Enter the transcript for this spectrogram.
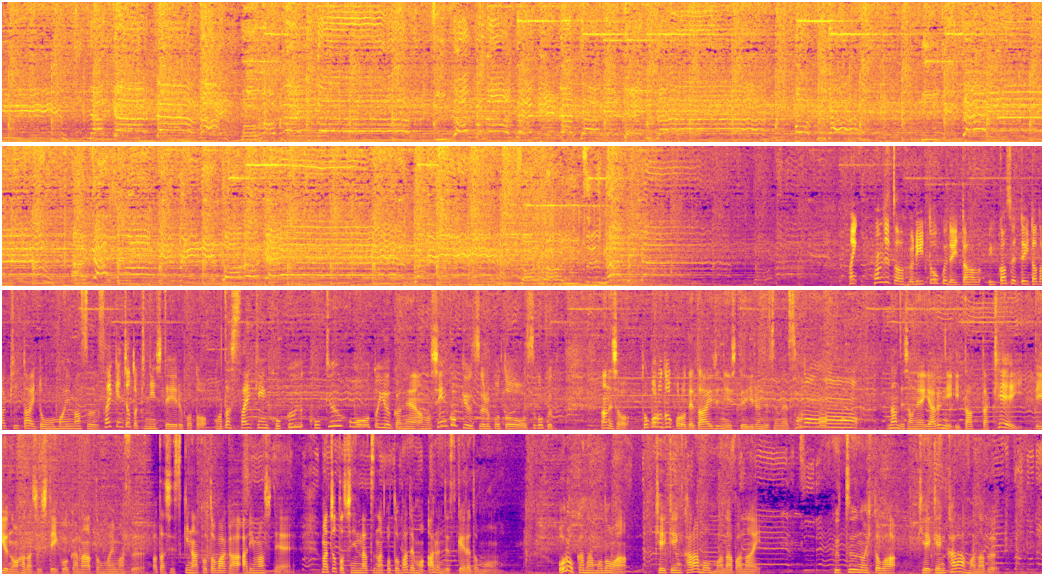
本日はフリートークでいた行かせていただきたいと思います。最近ちょっと気にしていること。私最近呼吸呼吸法というかねあの深呼吸することをすごくなんでしょうところどころで大事にしているんですよね。そのなんでしょうねやるに至った経緯っていうのをお話ししていこうかなと思います。私好きな言葉がありましてまあちょっと辛辣な言葉でもあるんですけれども愚かなものは経験からも学ばない。普通の人は経験から学ぶ。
